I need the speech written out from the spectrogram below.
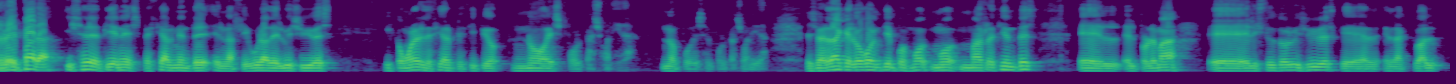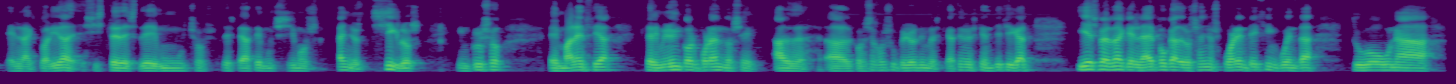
repara y se detiene especialmente en la figura de Luis Vives y como les decía al principio, no es por casualidad, no puede ser por casualidad. Es verdad que luego en tiempos más recientes el, problema, eh, el Instituto Luis Vives, que en la, actual, en la actualidad existe desde, muchos, desde hace muchísimos años, siglos, incluso en Valencia, terminó incorporándose al, Consejo Superior de Investigaciones Científicas y es verdad que en la época de los años 40 y 50 tuvo una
